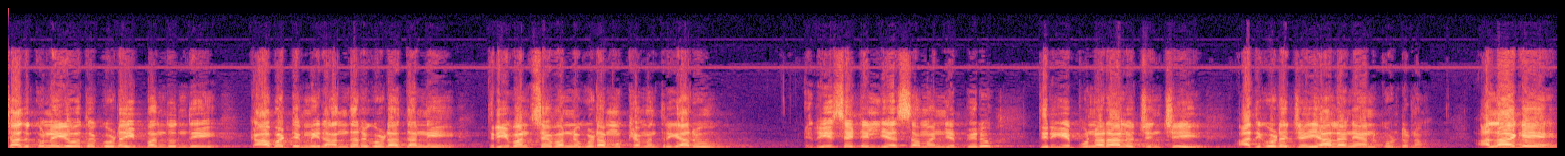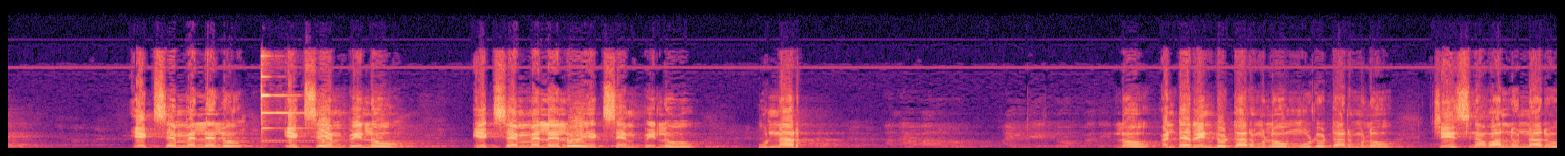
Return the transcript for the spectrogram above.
చదువుకున్న యువతకు కూడా ఇబ్బంది ఉంది కాబట్టి మీరు అందరూ కూడా దాన్ని త్రీ వన్ సెవెన్ను కూడా ముఖ్యమంత్రి గారు రీసెటిల్ చేస్తామని చెప్పారు తిరిగి పునరాలోచించి అది కూడా చేయాలని అనుకుంటున్నాం. అలాగే ఎక్స్ ఎమ్మెల్యేలు ఎక్స్ ఎంపీలు ఎక్స్ ఎమ్మెల్యేలు ఎక్స్ ఎంపీలు ఉన్నారు. అంటే రెండు టర్ములు మూడు టర్ములు చేసిన వాళ్ళు ఉన్నారు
